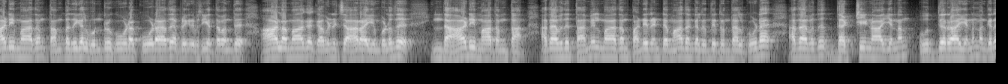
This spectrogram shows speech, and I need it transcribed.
ஆடி மாதம் தம்பதிகள் ஒன்று கூட கூடாது அப்படிங்கிற விஷயத்தை வந்து ஆழமாக கவனித்து ஆராயும் பொழுது இந்த ஆடி மாதம் தான் அதாவது தமிழ் மாதம் பன்னிரெண்டு மாதங்கள் இருந்துகிட்டு இருந்தால் கூட அதாவது தட்சிணாயனம் உத்திராயனம்ங்கிற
